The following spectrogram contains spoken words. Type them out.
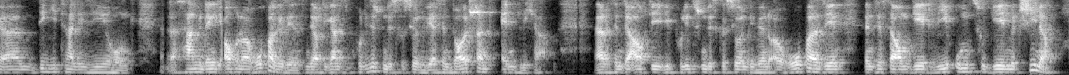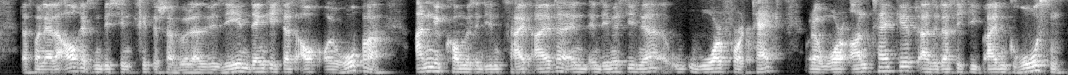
ähm, Digitalisierung. Das haben wir, denke ich, auch in Europa gesehen. Das sind ja auch die ganzen politischen Diskussionen, wie wir es in Deutschland endlich haben. Ja, das sind ja auch die, die politischen Diskussionen, die wir in Europa sehen, wenn es jetzt darum geht, wie umzugehen mit China. Dass man ja da auch jetzt ein bisschen kritischer würde. Also wir sehen, denke ich, dass auch Europa angekommen ist in diesem Zeitalter, in, in dem es diesen ja, War for Tech oder War on Tech gibt, also dass sich die beiden großen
